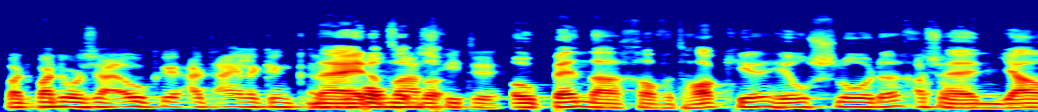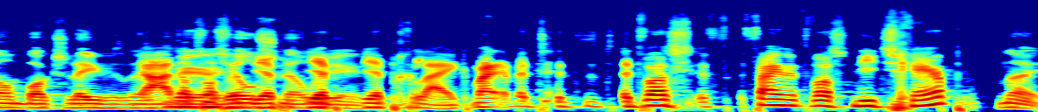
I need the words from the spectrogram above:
Wa- Waardoor zij ook eh, uiteindelijk een, een Nee, bal dat- dat- naschieten. Openda gaf het hakje, heel slordig. Je- en Jaan Baks leverde hem Ja, dat was heel Je hebt, snel je, hebt, weer. je hebt gelijk. Maar het, het, het, het was, fijn, het was niet scherp. Nee.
